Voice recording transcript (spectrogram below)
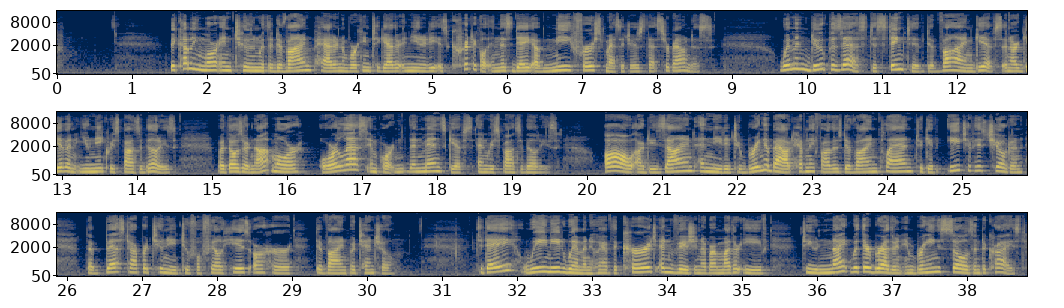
Becoming more in tune with the divine pattern of working together in unity is critical in this day of me first messages that surround us. Women do possess distinctive divine gifts and are given unique responsibilities, but those are not more or less important than men's gifts and responsibilities. All are designed and needed to bring about Heavenly Father's divine plan to give each of His children the best opportunity to fulfill his or her divine potential. Today, we need women who have the courage and vision of our Mother Eve to unite with their brethren in bringing souls unto Christ.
